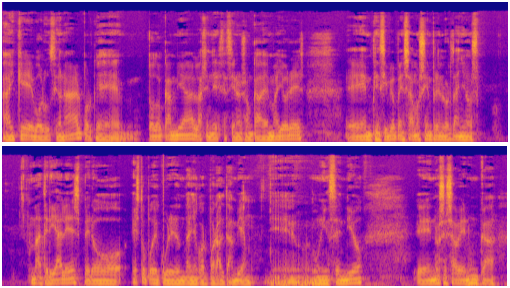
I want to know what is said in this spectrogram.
Hay que evolucionar porque todo cambia, las indemnizaciones son cada vez mayores. Eh, en principio pensamos siempre en los daños materiales, pero esto puede cubrir un daño corporal también. Eh, un incendio eh, no se sabe nunca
